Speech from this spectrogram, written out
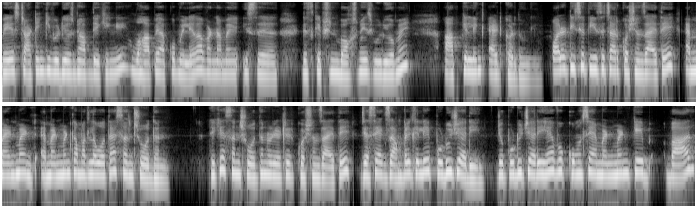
मेरे स्टार्टिंग की वीडियोज़ में आप देखेंगे, वहाँ पे आपको मिलेगा, वरना मैं इस डिस्क्रिप्शन बॉक्स में, इस वीडियो में आपके लिंक ऐड कर दूँगी। पॉलिटी से तीन से चार क्वेश्चन आए थे। अमेंडमेंट अमेंडमेंट का मतलब होता है संशोधन। ठीक है संशोधन रिलेटेड क्वेश्चन आए थे। जैसे एग्ज़ाम्पल के लिए पुडुचेरी। जो पुडुचेरी है, वो कौन से अमेंडमेंट के बाद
